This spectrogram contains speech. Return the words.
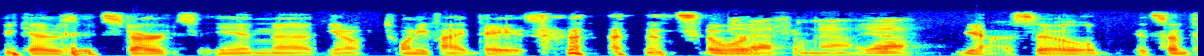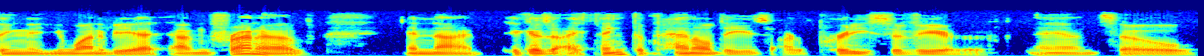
because it starts in uh, you know 25 days. so we're yeah, from now. Yeah. yeah so it's something that you want to be in front of and not because i think the penalties are pretty severe and so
